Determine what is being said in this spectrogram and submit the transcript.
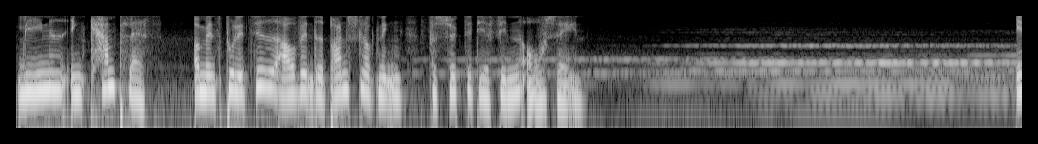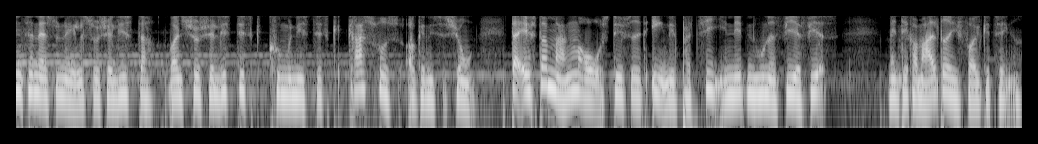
lignede en kampplads og mens politiet afventede brandslukningen, forsøgte de at finde årsagen. Internationale Socialister var en socialistisk kommunistisk græsrodsorganisation, der efter mange år stiftede et enligt parti i 1984, men det kom aldrig i Folketinget.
